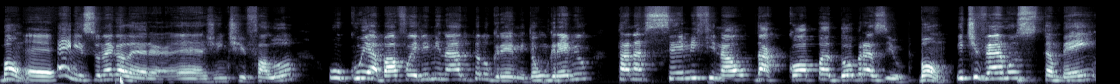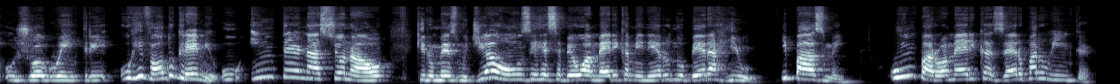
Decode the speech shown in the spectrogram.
Bom, é, é isso, né, galera? É, a gente falou. O Cuiabá foi eliminado pelo Grêmio. Então, o Grêmio está na semifinal da Copa do Brasil. Bom, e tivemos também o jogo entre o rival do Grêmio, o Internacional, que no mesmo dia 11 recebeu o América Mineiro no Beira Rio. E pasmem, um para o América, zero para o Inter.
